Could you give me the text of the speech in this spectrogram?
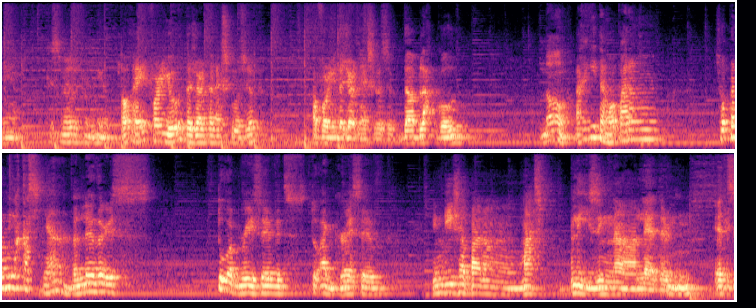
Damn. You smell it from here. Okay, for you, the Jordan exclusive. Oh, for you, the Jordan exclusive. The black gold. No. Nakikita mo, parang sobrang lakas niya. The leather is too abrasive. It's too aggressive. Hindi siya parang mas pleasing na leather. Mhm. I It's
